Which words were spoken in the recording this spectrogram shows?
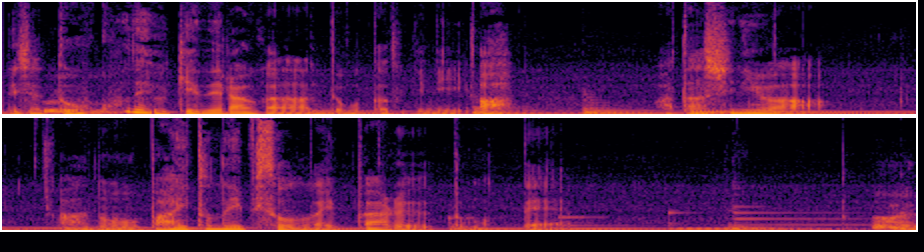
でじゃあどこで受け狙うかなって思った時にあ私にはあのバイトのエピソードがいっぱいあると思ってはい。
